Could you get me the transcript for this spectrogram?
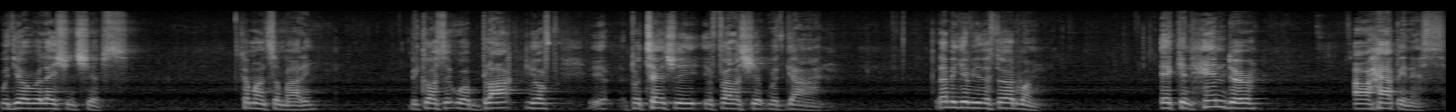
with your relationships. Come on, somebody. Because it will block your potentially your fellowship with God. Let me give you the third one. It can hinder our happiness.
